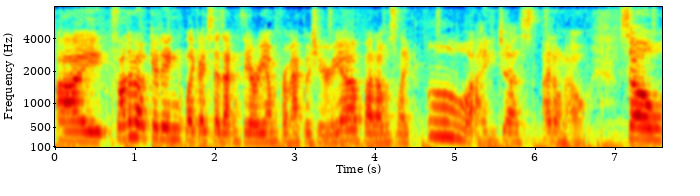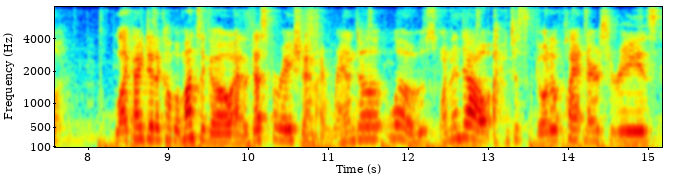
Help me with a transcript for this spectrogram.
I thought about getting, like I said, that anthurium from Ecuagenera, but I was like, oh, I just, I don't know. So like I did a couple months ago, out of desperation, I ran to Lowe's. When in doubt, I just go to plant nurseries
